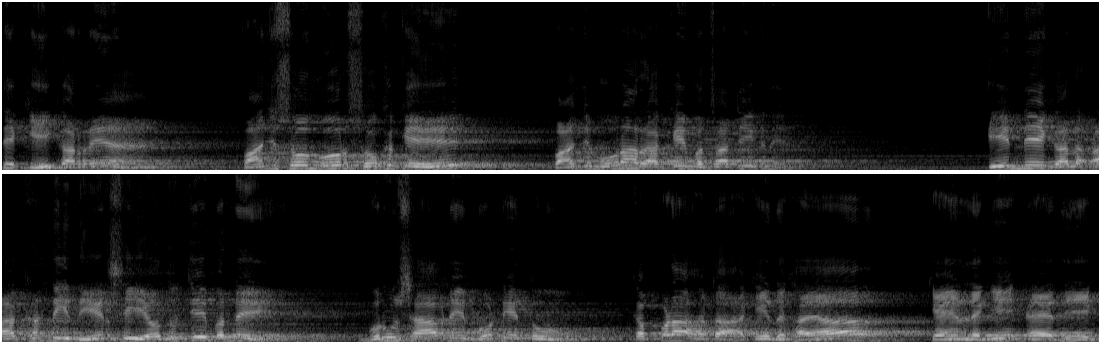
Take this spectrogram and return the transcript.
ਤੇ ਕੀ ਕਰ ਰਿਹਾ ਹੈ? 500 ਮੋਹਰ ਸੁੱਖ ਕੇ ਪੰਜ ਮੋਹਰਾਂ ਰੱਖ ਕੇ ਮੱਥਾ ਟੇਕਦੇ ਆ। ਇੰਨੇ ਗੱਲ ਆਖਣ ਦੀ ਦੇਰ ਸੀ ਉਹ ਦੂਜੇ ਬੰਨੇ ਗੁਰੂ ਸਾਹਿਬ ਨੇ ਮੋਢੇ ਤੋਂ ਕੱਪੜਾ ਹਟਾ ਕੇ ਦਿਖਾਇਆ, ਕਹਿਣ ਲੱਗੇ, ਐ ਦੇਖ,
